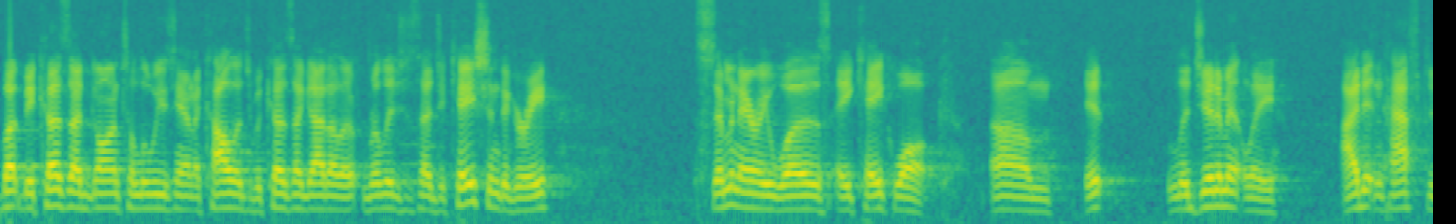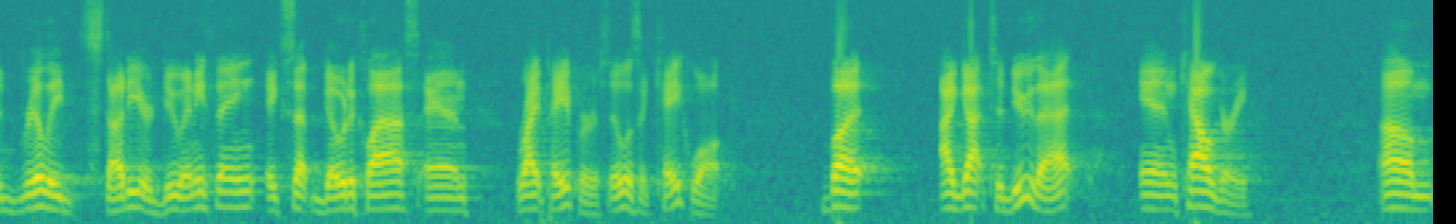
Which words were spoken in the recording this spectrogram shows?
But because I'd gone to Louisiana College, because I got a religious education degree, seminary was a cakewalk. Um, it legitimately, I didn't have to really study or do anything except go to class and write papers. It was a cakewalk. But I got to do that in Calgary. Um,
